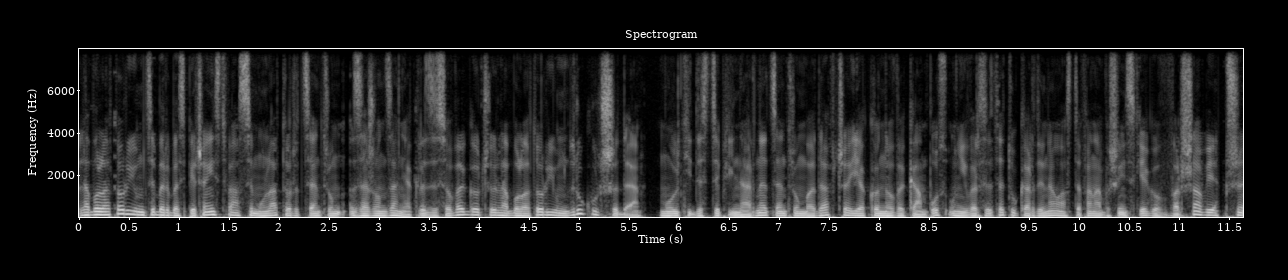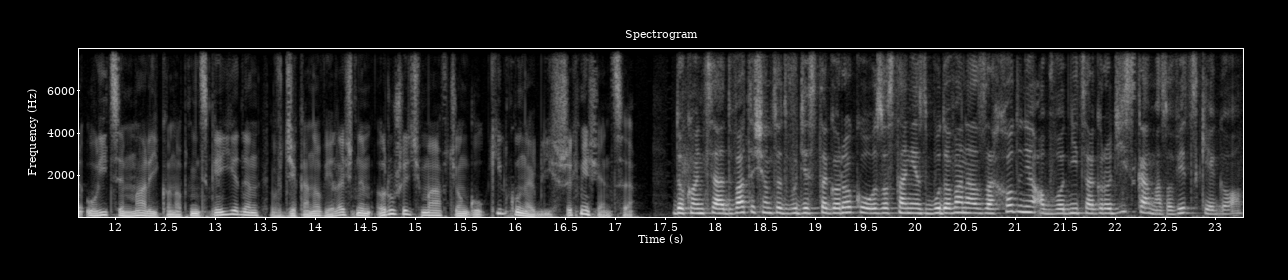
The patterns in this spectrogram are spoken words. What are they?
laboratorium cyberbezpieczeństwa, symulator Centrum Zarządzania Kryzysowego czy laboratorium druku 3D. Multidyscyplinarne centrum badawcze jako nowy kampus Uniwersytetu Kardynała Stefana Wyszyńskiego w Warszawie przy ulicy Marii Konopnickiej 1 w Dziekanowie Leśnym ruszyć ma w ciągu kilku najbliższych miesięcy. Do końca 2020 roku zostanie zbudowana zachodnia obwodnica Grodziska Mazowieckiego.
